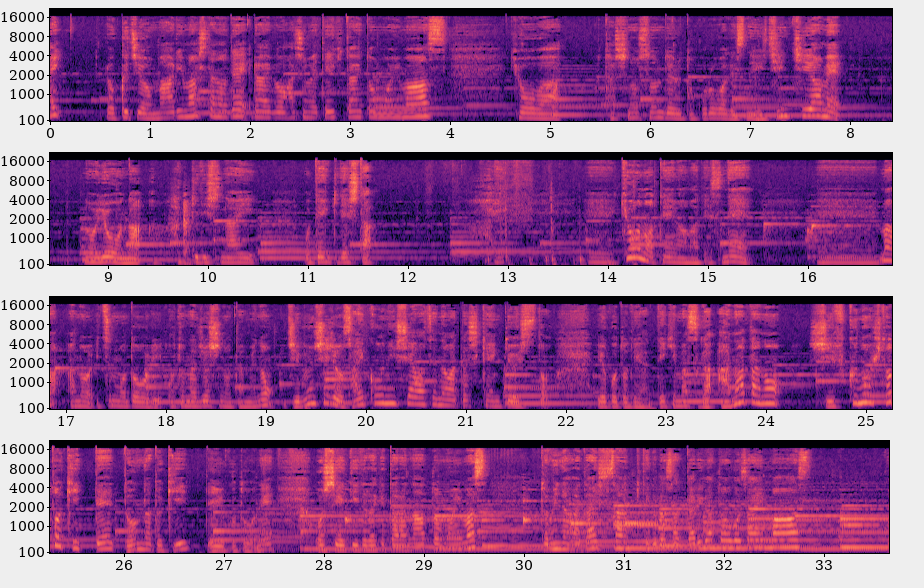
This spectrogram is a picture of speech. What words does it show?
はい。6時を回りましたのでライブを始めていきたいと思います。今日は私の住んでるところはですね一日雨のようなはっきりしないお天気でした、はい。えー、今日のテーマはですねえー、まあ、あのいつも通り大人女子のための自分史上最高に幸せな私研究室ということでやっていきますがあなたの至福のひとときってどんな時？っていうことをね教えていただけたらなと思います。富永大志さん来てくださってありがとうございます。こ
